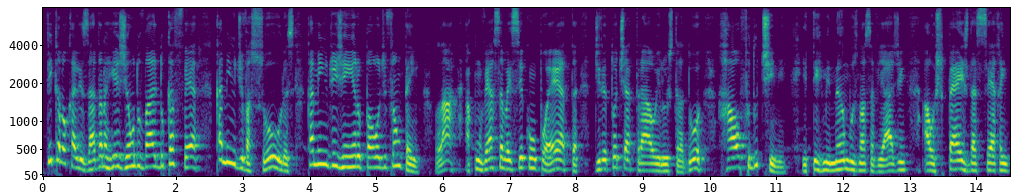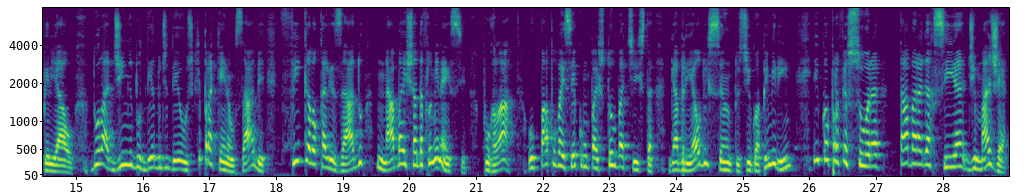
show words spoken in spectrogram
fica localizada na região do Vale do Café, caminho de Vassouras, caminho de Engenheiro Paulo de Fronten. Lá, a conversa vai ser com o poeta, diretor teatral e ilustrador Ralph Dutini. E terminamos nossa viagem aos pés da Serra Imperial, do ladinho do Dedo de Deus, que para quem não sabe, fica localizado na Baixada Fluminense. Por lá, o papo vai ser com o pastor batista Gabriel dos Santos de Guapimirim e com a professora Tábara Garcia de Magé.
